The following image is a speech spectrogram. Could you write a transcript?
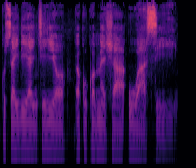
kusaidia nchi hiyo kukomesha uasi.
